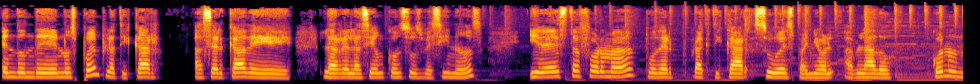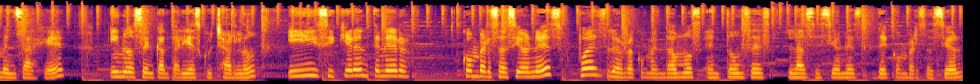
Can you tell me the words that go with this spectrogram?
en donde nos pueden platicar acerca de la relación con sus vecinos y de esta forma poder practicar su español hablado con un mensaje y nos encantaría escucharlo. Y si quieren tener conversaciones, pues les recomendamos entonces las sesiones de conversación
